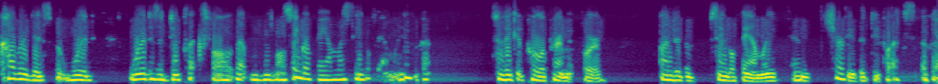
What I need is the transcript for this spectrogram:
cover this, but would, where does a duplex fall? That would be multi, Single family. single family. Okay. So they could pull a permit for, under the single family and Sure. do the duplex. Okay.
